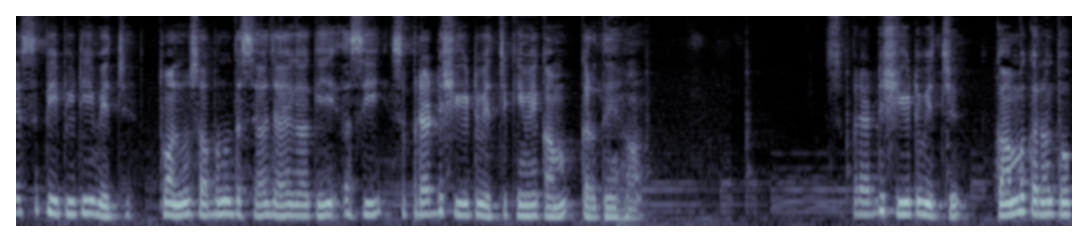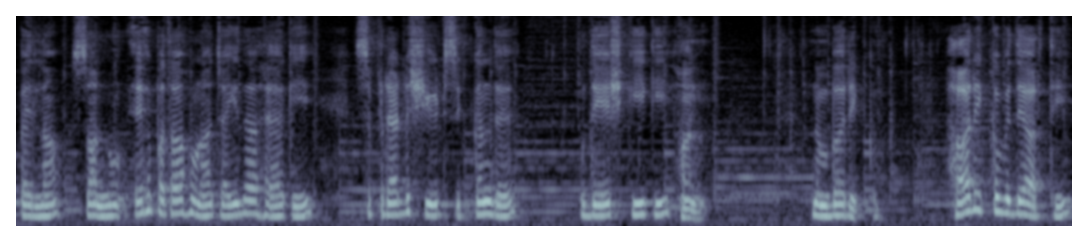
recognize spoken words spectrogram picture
ਇਸ ਪੀਪੀਟੀ ਵਿੱਚ ਤੁਹਾਨੂੰ ਸਭ ਨੂੰ ਦੱਸਿਆ ਜਾਏਗਾ ਕਿ ਅਸੀਂ ਸਪਰੈਡਸ਼ੀਟ ਵਿੱਚ ਕਿਵੇਂ ਕੰਮ ਕਰਦੇ ਹਾਂ। ਸਪਰੈਡਸ਼ੀਟ ਵਿੱਚ ਕੰਮ ਕਰਨ ਤੋਂ ਪਹਿਲਾਂ ਸਾਨੂੰ ਇਹ ਪਤਾ ਹੋਣਾ ਚਾਹੀਦਾ ਹੈ ਕਿ ਸਪਰੈਡਸ਼ੀਟ ਸਿੱਖਣ ਦੇ ਉਦੇਸ਼ ਕੀ ਕੀ ਹਨ। ਨੰਬਰ 1 ਹਰ ਇੱਕ ਵਿਦਿਆਰਥੀ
